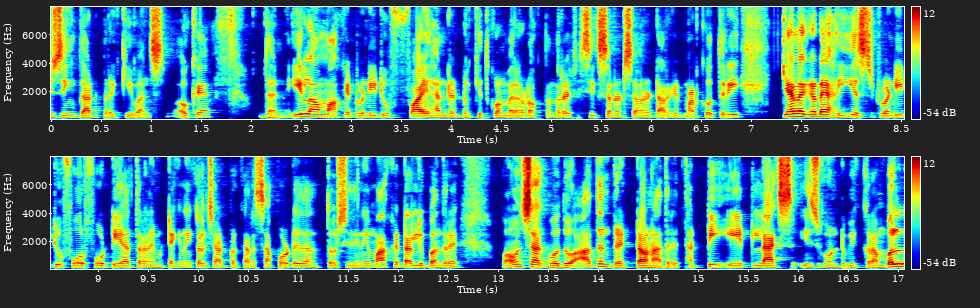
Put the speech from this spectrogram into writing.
using that break evens okay then ಇಲ್ಲ ಮಾರ್ಕೆಟ್ ಟ್ವೆಂಟಿ ಟು ಫೈವ್ ಹಂಡ್ರೆಡ್ನು ಕಿತ್ಕೊಂಡು ಮೇಲೆಗಡೆ ಹೋಗ್ತಂದ್ರೆ ಸಿಕ್ಸ್ ಹಂಡ್ರೆಡ್ ಸೆವೆನ್ ಟಾರ್ಗೆಟ್ ಮಾಡ್ಕೋತೀರಿ. ಕೆಳಗಡೆ highest twenty two four forty ಹತ್ತಿರ ನಿಮ್ಮ ಟೆಕ್ನಿಕಲ್ ಚಾರ್ಟ್ ಪ್ರಕಾರ ಸಪೋರ್ಟ್ ಇದೆ ಅಂತ ತೋರಿಸಿದ್ದೀನಿ ಮಾರ್ಕೆಟಲ್ಲಿ ಬಂದರೆ ಬೌನ್ಸ್ ಆಗ್ಬೋದು ಅದನ್ನು ಬ್ರೇಕ್ ಡೌನ್ ಆದರೆ thirty eight lakhs is going to be crumble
